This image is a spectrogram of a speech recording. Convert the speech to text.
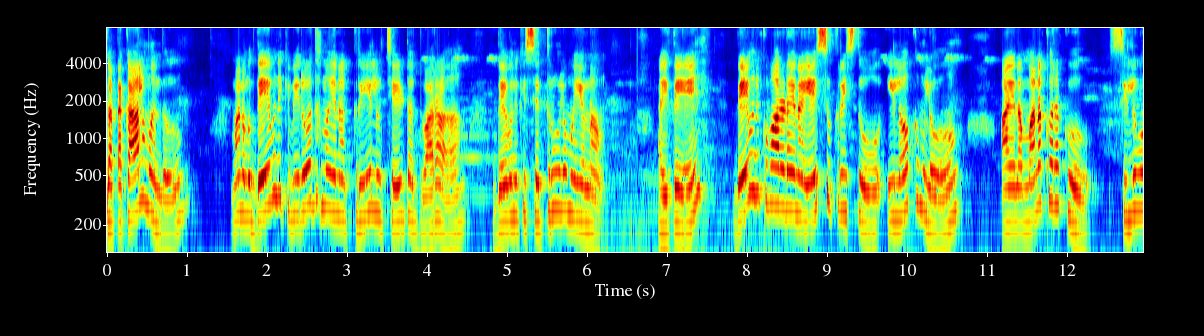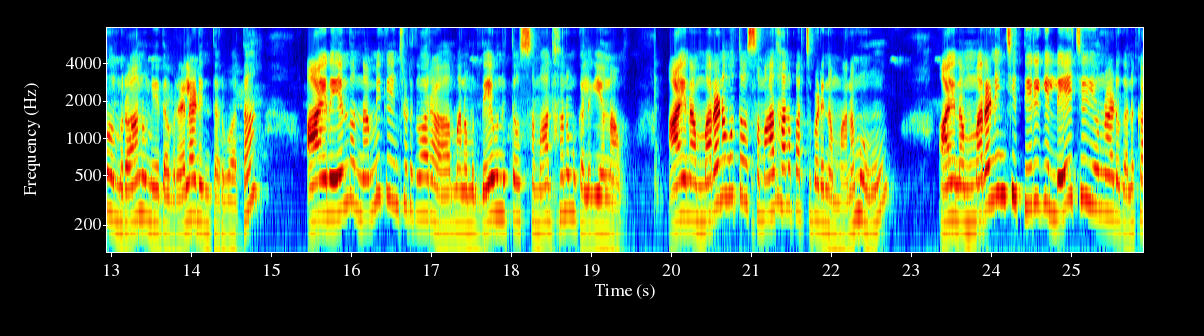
గతకాలమందు మనము దేవునికి విరోధమైన క్రియలు చేయటం ద్వారా దేవునికి శత్రువులమై ఉన్నాం. అయితే దేవుని కుమారుడైన యేసుక్రీస్తు ఈ లోకంలో ఆయన మన కొరకు సిలువ మ్రాను మీద వేలాడిన తరువాత ఆయన ఎందు నమ్మికించడం ద్వారా మనము దేవునితో సమాధానం కలిగి ఉన్నాం. ఆయన మరణముతో సమాధానపరచబడిన మనము ఆయన మరణించి తిరిగి లేచి ఉన్నాడు గనుక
